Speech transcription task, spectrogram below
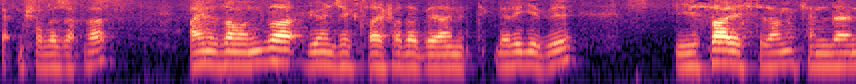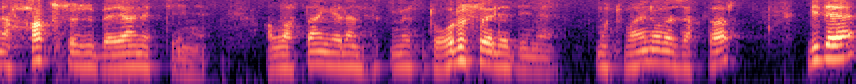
yapmış olacaklar. Aynı zamanda da bir önceki sayfada beyan ettikleri gibi İsa Aleyhisselam'ın kendilerine hak sözü beyan ettiğini, Allah'tan gelen hükmet doğru söylediğini mutmain olacaklar. Bir de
